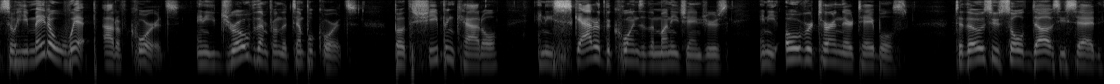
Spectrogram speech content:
So he made a whip out of cords, and he drove them from the temple courts, both sheep and cattle, and he scattered the coins of the money changers, and he overturned their tables. To those who sold doves, he said,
